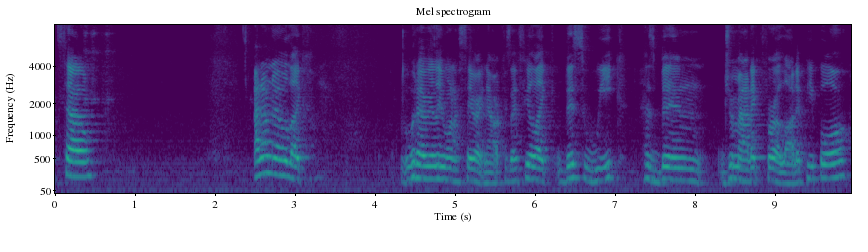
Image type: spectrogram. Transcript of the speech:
So, I don't know, like, what I really want to say right now because I feel like this week has been dramatic for a lot of people.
